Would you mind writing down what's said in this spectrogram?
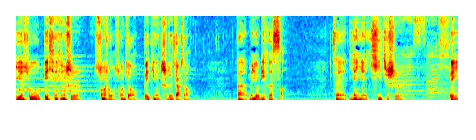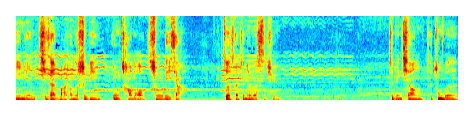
耶稣被行刑时，双手双脚被钉十字架上，但没有立刻死。在奄奄一息之时，被一名骑在马上的士兵用长矛刺入肋下，这才真正的死去。这柄枪在中文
